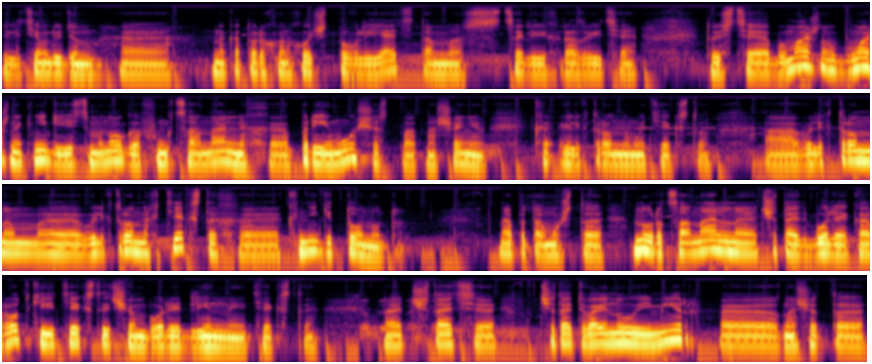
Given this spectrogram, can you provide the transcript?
или тем людям, э, на которых он хочет повлиять там, с целью их развития. То есть э, бумажно, в бумажной книге есть много функциональных э, преимуществ по отношению к электронному тексту. А в, электронном, э, в электронных текстах книги тонут. Да, потому что, ну, рационально читать более короткие тексты, чем более длинные тексты. Да, читать, э, читать «Войну и мир», э, значит, э,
